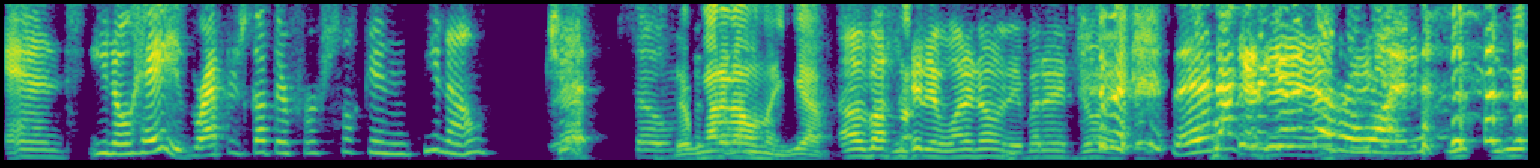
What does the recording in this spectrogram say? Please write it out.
Right. And you know, hey, Raptors got their first fucking you know chip. So they're one and only. Yeah. I was about to say they want to know. They better enjoy it. They're not going to get another one.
